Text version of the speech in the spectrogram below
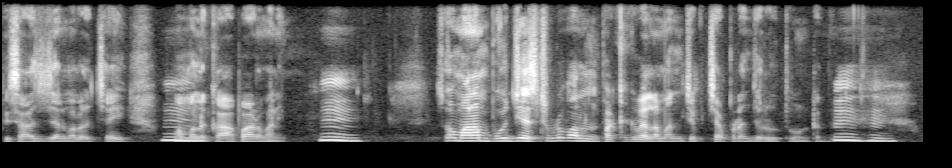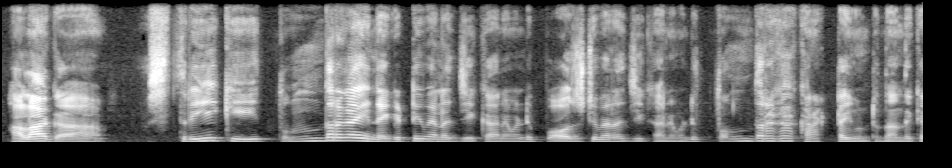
పిశాచ జన్మలు వచ్చాయి మమ్మల్ని కాపాడమని. సో మనం పూజ చేసేటప్పుడు వాళ్ళని పక్కకి వెళ్ళమని చెప్పి చెప్పడం జరుగుతూ ఉంటుంది. అలాగా స్త్రీకి తొందరగా ఈ నెగటివ్ ఎనర్జీ కానివ్వండి పాజిటివ్ ఎనర్జీ కానివ్వండి తొందరగా కనెక్ట్ అయి ఉంటుంది. అందుకే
